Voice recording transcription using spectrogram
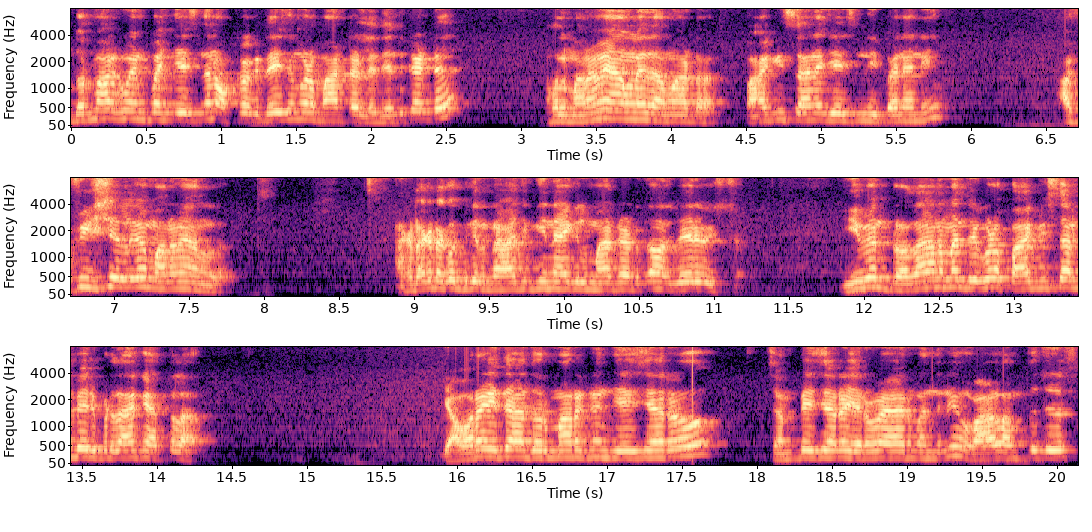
దుర్మార్గమైన పని చేసిందని ఒక్కొక్క దేశం కూడా మాట్లాడలేదు. ఎందుకంటే అసలు మనమే అనలేదు అన్నమాట పాకిస్తానే చేసింది ఈ పని అని అఫీషియల్గా మనమే అనలేదు అక్కడక్కడ కొద్దిగా రాజకీయ నాయకులు మాట్లాడతాం అది వేరే విషయం. ఈవెన్ ప్రధానమంత్రి కూడా పాకిస్తాన్ పేరు ఇప్పటిదాకా దాకా ఎవరైతే ఆ దుర్మార్గం చేశారో చంపేశారో ఇరవై ఆరు మందిని వాళ్ళంతా చూసి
